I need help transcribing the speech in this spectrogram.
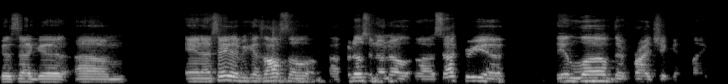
It's that good. Um, and I say that because also, uh, for those who don't know, uh, South Korea, they love their fried chicken. Like,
